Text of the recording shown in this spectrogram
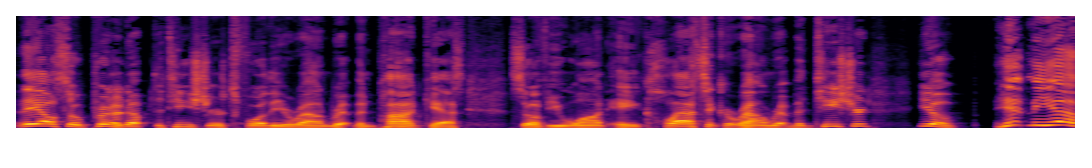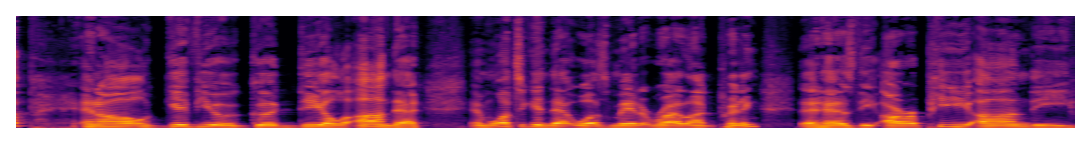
They also printed up the T-shirts for the Around Rittman podcast. So if you want a classic Around Rittman T-shirt, you know, hit me up, and I'll give you a good deal on that. And once again, that was made at Rylon Printing. That has the RP on the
